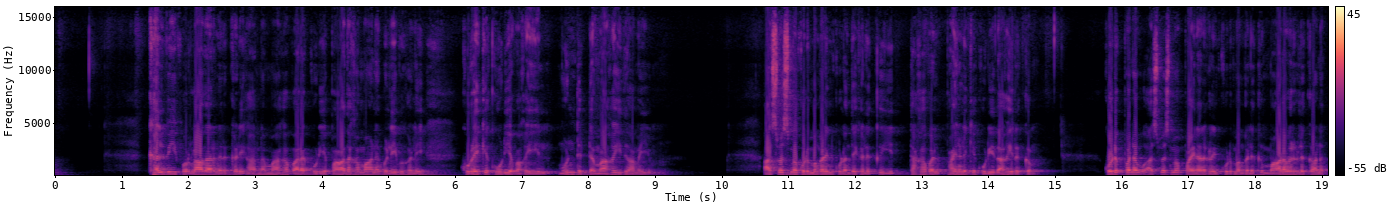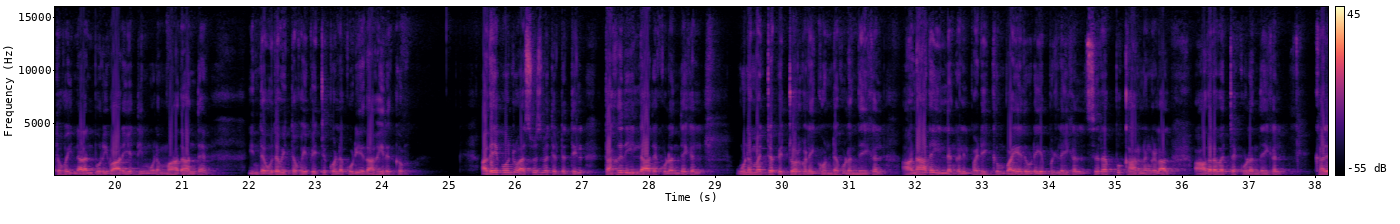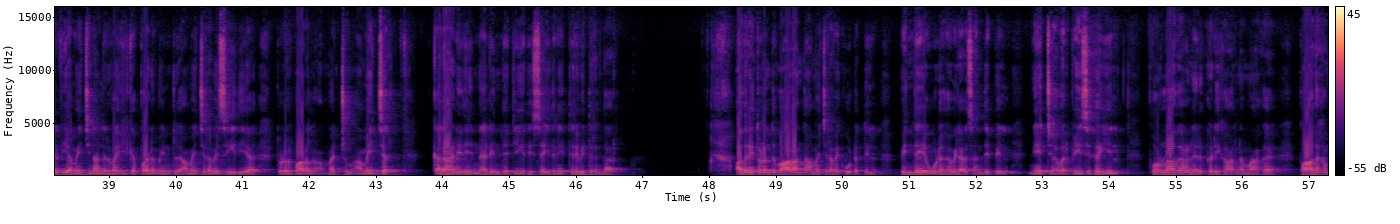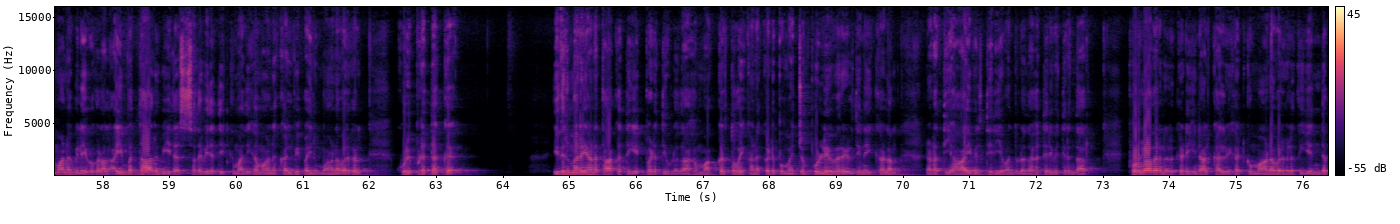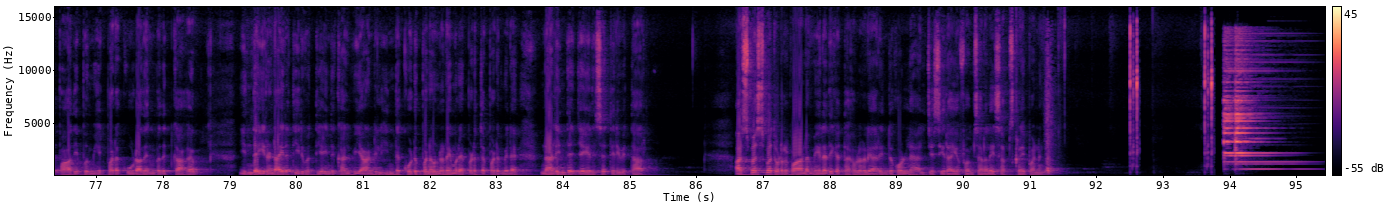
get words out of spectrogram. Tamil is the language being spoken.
கல்வி பொருளாதார நெருக்கடி காரணமாக வரக்கூடிய பாதகமான விளைவுகளை குறைக்கக்கூடிய வகையில் முன்திட்டமாக இது அமையும். அஸ்வஸ்ம குடும்பங்களின் குழந்தைகளுக்கு இத்தகவல் பயனளிக்கக்கூடியதாக இருக்கும். கொடுப்பனவு அஸ்வஸ்ம பயனர்களின் குடும்பங்களுக்கு மாணவர்களுக்கான தொகை நலன்புரி வாரியத்தின் மூலம் மாதாந்த இந்த உதவித்தொகை பெற்றுக்கொள்ளக்கூடியதாக இருக்கும். அதேபோன்று அஸ்வஸ்ம திட்டத்தில் தகுதி இல்லாத குழந்தைகள் ஊனமற்ற பெற்றோர்களை கொண்ட குழந்தைகள் அநாத இல்லங்களில் படிக்கும் வயதுடைய பிள்ளைகள் சிறப்பு காரணங்களால் ஆதரவற்ற குழந்தைகள் கல்வி அமைச்சினால் நிர்வகிக்கப்படும் என்று அமைச்சரவை செய்திய தொடர்பாடல் மற்றும் அமைச்சர் கலாநிதி நலிந்த ஜெயதிச இதனை தெரிவித்திருந்தார். அதனைத் தொடர்ந்து வாராந்த அமைச்சரவை கூட்டத்தில் பிந்தைய ஊடகவியலாளர் சந்திப்பில் நேற்று அவர் பேசுகையில் பொருளாதார நெருக்கடி காரணமாக பாதகமான விளைவுகளால் ஐம்பத்தாறு வீத சதவீதத்திற்கும் அதிகமான கல்வி பயிலும் மாணவர்கள் குறிப்பிடத்தக்க எதிர்மறையான தாக்கத்தை ஏற்படுத்தியுள்ளதாக மக்கள் தொகை கணக்கெடுப்பு மற்றும் புள்ளி திணைக்களம் நடத்திய ஆய்வில் தெரிய வந்துள்ளதாக தெரிவித்திருந்தார். பொருளாதார நெருக்கடியினால் கல்வி கற்கும் மாணவர்களுக்கு எந்த பாதிப்பும் ஏற்படக்கூடாது என்பதற்காக இந்த இரண்டாயிரத்தி இருபத்தி ஐந்து கல்வியாண்டில் இந்த கொடுப்பனவு நடைமுறைப்படுத்தப்படும் என நலிந்த ஜெயதிச தெரிவித்தார். அஸ்மஸ்ம தொடர்பான மேலதிக தகவல்களை அறிந்து கொள்ள அல் ஜசீரா எஃப்எம் சேனலை சப்ஸ்கிரைப் பண்ணுங்கள்.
